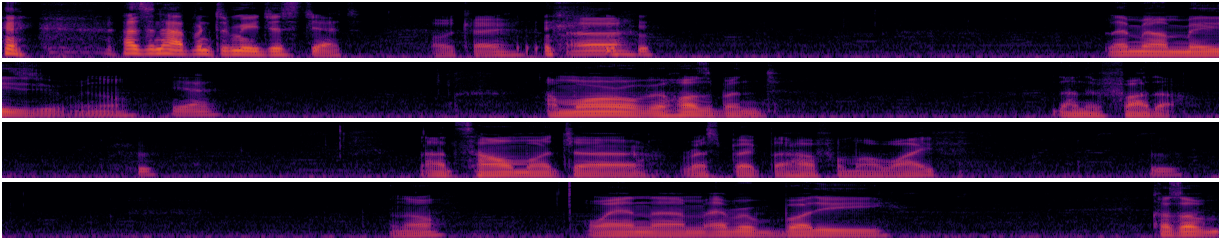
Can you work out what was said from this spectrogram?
Hasn't happened to me just yet. Okay. Uh, let me amaze you, you know. Yeah. I'm more of a husband than a father. That's how much uh, respect I have for my wife. Hmm. You know, when um, everybody, because of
